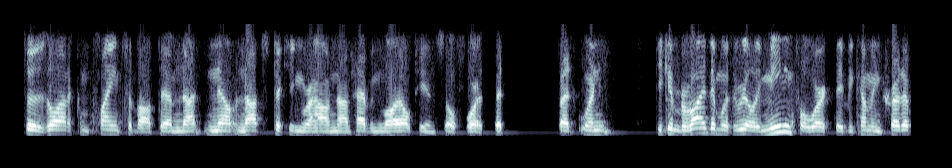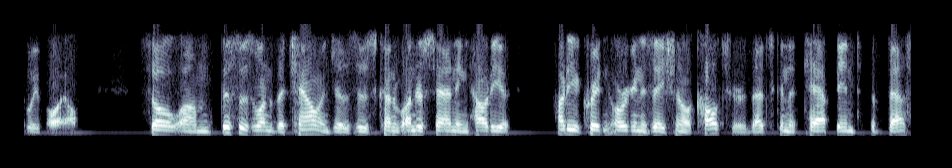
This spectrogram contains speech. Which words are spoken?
So there's a lot of complaints about them not no, not sticking around, not having loyalty, and so forth. But but when you can provide them with really meaningful work, they become incredibly loyal. So um, this is one of the challenges: is kind of understanding how do you how do you create an organizational culture that's going to tap into the best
